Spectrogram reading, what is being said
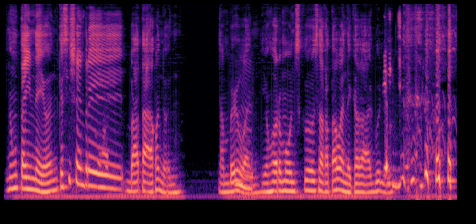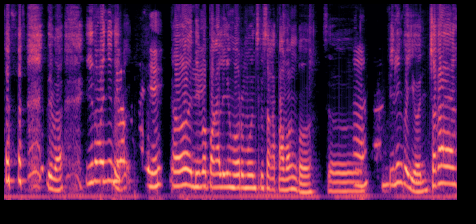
Nung time na yun, kasi syempre, bata ako noon. Number Hmm. one, yung hormones ko sa katawan, nagkakagulo. di ba? Yun naman yun Di eh. Oo, hindi pa pakali yung hormones ko sa katawan ko. So, Ah. feeling ko yun. Tsaka,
